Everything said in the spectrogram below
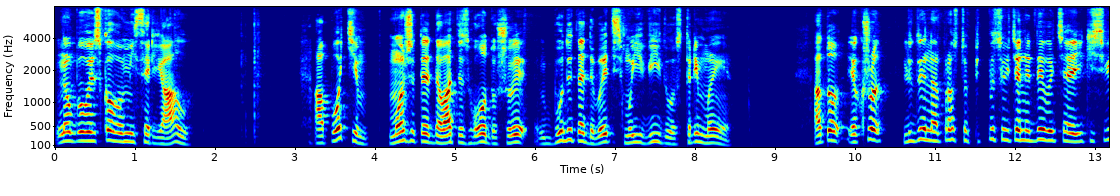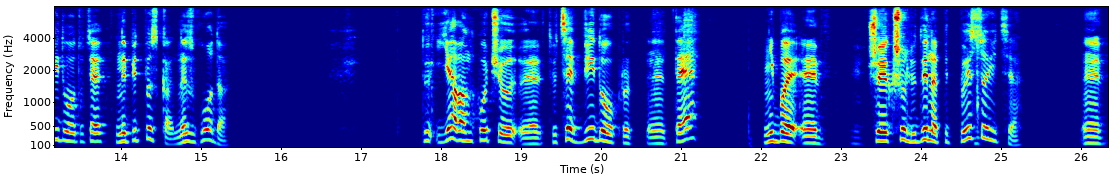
не обов'язково мій серіал. А потім можете давати згоду, що ви будете дивитись мої відео, стріми. А то, якщо людина просто підписується, не дивиться якісь відео, то це не підписка, не згода. То я вам хочу. Е, то це відео про е, те, ніби, е, що якщо людина підписується, е,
